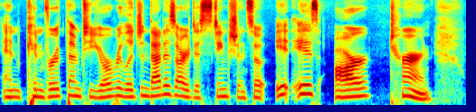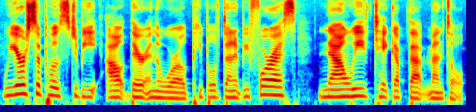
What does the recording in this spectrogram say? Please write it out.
and convert them to your religion, that is our distinction. So it is our turn. We are supposed to be out there in the world. People have done it before us. Now we take up that mental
